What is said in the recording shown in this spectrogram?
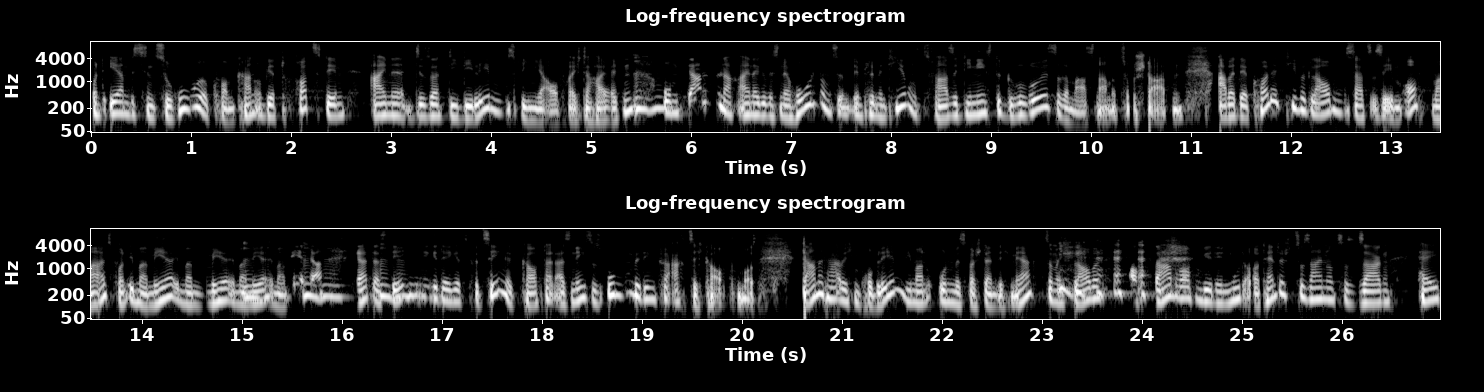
und er ein bisschen zur Ruhe kommen kann und wir trotzdem eine, die, die Lebenslinie aufrechterhalten, mhm. um dann nach einer gewissen Erholungs- und Implementierungsphase die nächste größere Maßnahme zu starten. Aber der kollektive Glaubenssatz ist eben oftmals von immer mehr, immer mehr, immer mehr, mhm. immer mehr, mhm. ja, dass mhm. derjenige, der jetzt für 10 gekauft hat, als nächstes unbedingt für 80 kaufen muss. Damit habe ich ein Problem, wie man unmissverständlich merkt, sondern ich glaube, auch da brauchen wir den Mut, authentisch zu sein und zu sagen, hey,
